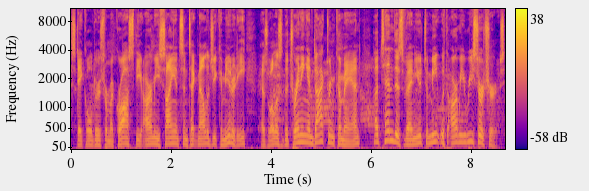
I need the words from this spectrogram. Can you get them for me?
Stakeholders from across the Army science and technology community, as well as the Training and Doctrine Command, attend this venue to meet with Army researchers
